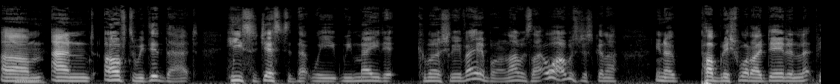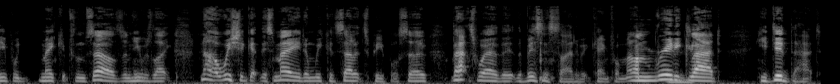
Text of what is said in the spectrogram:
Um, And after we did that, he suggested that we we made it commercially available. And I was like, oh, I was just gonna, you know, publish what I did and let people make it for themselves. And he was like, no, we should get this made and we could sell it to people. So that's where the, the business side of it came from. And I'm really mm. glad he did that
